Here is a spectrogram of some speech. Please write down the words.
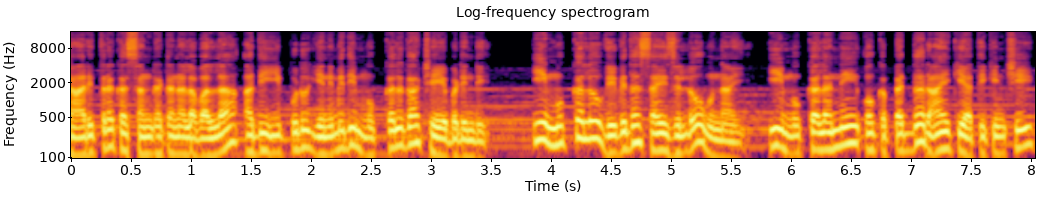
చారిత్రక సంఘటనల వల్ల అది ఇప్పుడు ఎనిమిది ముక్కలుగా చేయబడింది. ఈ ముక్కలు వివిధ సైజుల్లో ఉన్నాయి. ఈ ముక్కలన్నీ ఒక పెద్ద రాయికి అతికించి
